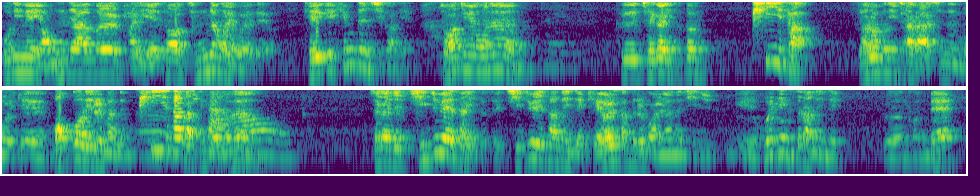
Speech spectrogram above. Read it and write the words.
본인의 역량을 발휘해서 증명을 해봐야 돼요. 되게 힘든 시간이에요. 저 같은 경우는 네. 그 제가 있었던 P사 여러분이 잘 아시는 뭐 이렇게 먹거리를 만든 같은 피사. 경우는 아우. 제가 이제 지주회사에 있었어요. 지주회사는 이제 계열사들을 관리하는 지주 그 홀딩스라는 이제 그런 건데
